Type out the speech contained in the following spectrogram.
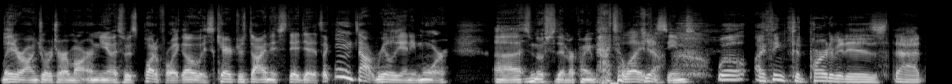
later on George R. R. Martin, you know, so it's plotted for like, oh, his characters die and they stay dead. It's like, mm, not really anymore. Uh, as most of them are coming back to life, Yeah. it seems. Well, I think that part of it is that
